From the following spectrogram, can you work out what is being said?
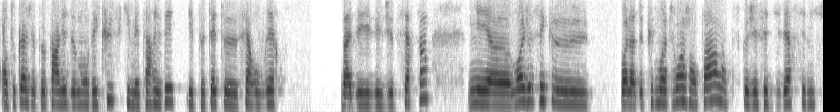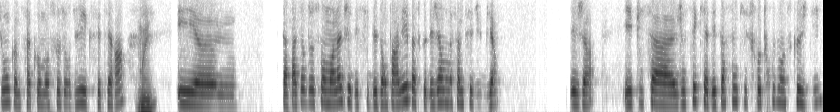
en tout cas, je peux parler de mon vécu, ce qui m'est arrivé, et peut-être faire ouvrir bah, des, les yeux de certains. Mais euh, moi, je sais que voilà, depuis le mois de juin, j'en parle parce que j'ai fait diverses émissions comme ça commence aujourd'hui, etc. Oui. Et euh, c'est à partir de ce moment-là que j'ai décidé d'en parler parce que déjà, moi, ça me fait du bien. Déjà. Et puis, ça, je sais qu'il y a des personnes qui se retrouvent dans ce que je dis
